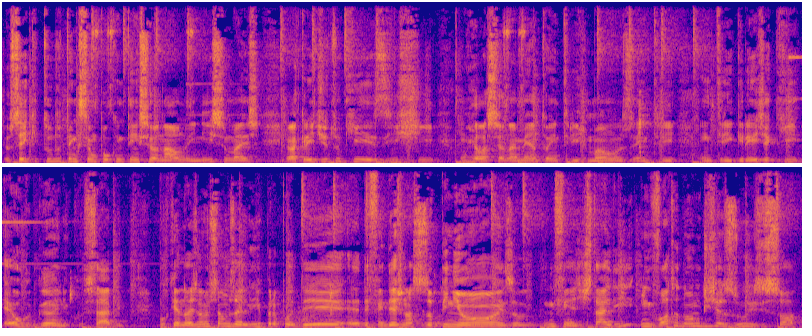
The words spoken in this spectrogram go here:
Eu sei que tudo tem que ser um pouco intencional no início, mas eu acredito que existe um relacionamento entre irmãos, entre, entre igreja que é orgânico, sabe? Porque nós não estamos ali para poder é, defender as nossas opiniões, ou enfim, a gente está ali em volta do nome de Jesus e só,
